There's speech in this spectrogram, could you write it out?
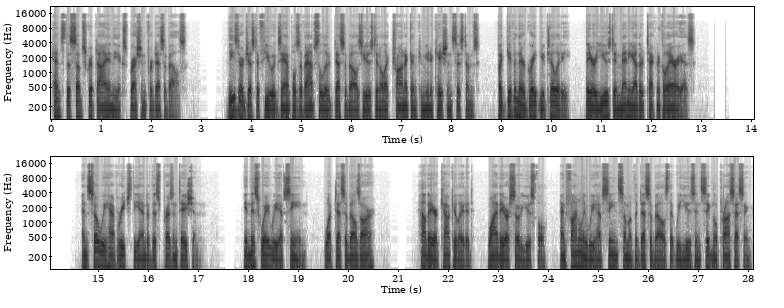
hence the subscript i in the expression for decibels. These are just a few examples of absolute decibels used in electronic and communication systems, but given their great utility, they are used in many other technical areas. And so we have reached the end of this presentation. In this way we have seen, what decibels are, how they are calculated, why they are so useful, and finally we have seen some of the decibels that we use in signal processing,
